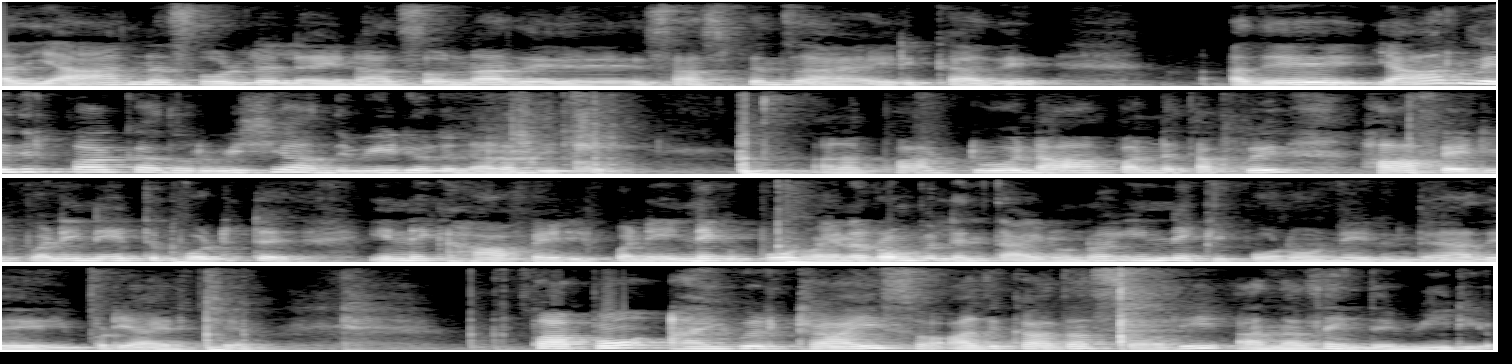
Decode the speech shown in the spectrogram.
அது யாருன்னு சொல்லலை. நான் சொன்னால் அது சஸ்பென்ஸாக இருக்காது. அது யாரும் எதிர்பார்க்காத ஒரு விஷயம் அந்த வீடியோவில் நடந்துச்சு. ஆனால் பார்ட் டூ நான் பண்ண தப்பு ஹாஃப் எடிட் பண்ணி நேற்று போட்டுட்டு இன்றைக்கி ஹாஃப் எடிட் பண்ணி இன்றைக்கி போடுவேன் ஏன்னா ரொம்ப லென்த் ஆகிடணும் இன்றைக்கி போடணும்னு இருந்து அது இப்படி ஆயிடுச்சு. பார்ப்போம். ஐ வில் ட்ரை ஸோ அதுக்காக தான் சாரி அதனால தான் இந்த வீடியோ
